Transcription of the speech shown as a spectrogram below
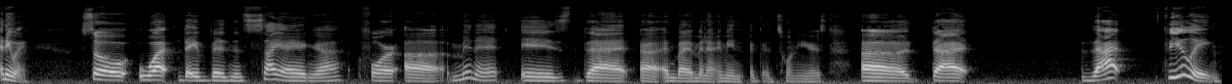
Anyway, so what they've been saying for a minute is that, uh, and by a minute I mean a good 20 years, uh, that that feeling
